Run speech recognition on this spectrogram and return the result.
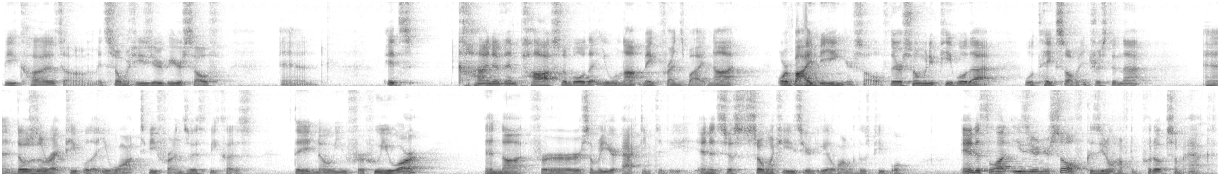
because um, it's so much easier to be yourself, and it's kind of impossible that you will not make friends by not or by being yourself. There are so many people that will take some interest in that, and those are the right people that you want to be friends with because they know you for who you are and not for somebody you're acting to be. And it's just so much easier to get along with those people. And it's a lot easier on yourself because you don't have to put up some act.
